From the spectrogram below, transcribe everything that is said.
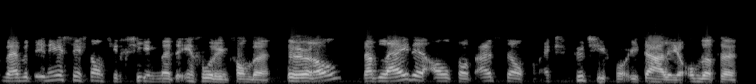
we hebben het in eerste instantie gezien met de invoering van de euro. Dat leidde al tot uitstel van executie voor Italië, omdat de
